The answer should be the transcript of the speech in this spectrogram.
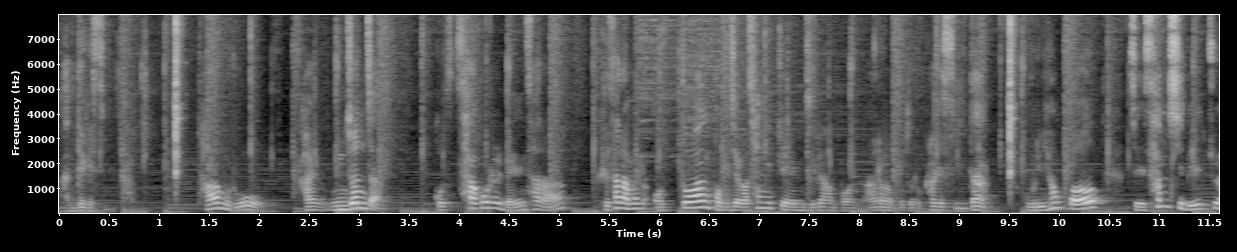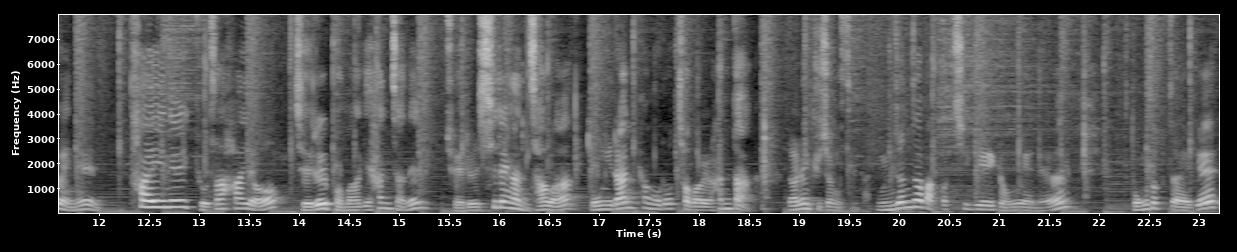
안 되겠습니다. 다음으로 과연 운전자, 곧 사고를 낸 사람, 그 사람은 어떠한 범죄가 성립되는지를 한번 알아보도록 하겠습니다. 우리 형법 제31조에는 타인을 교사하여 죄를 범하게 한 자는 죄를 실행한 자와 동일한 형으로 처벌을 한다 라는 규정이 있습니다. 운전자 바꿔치기의 경우에는 동석자에게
